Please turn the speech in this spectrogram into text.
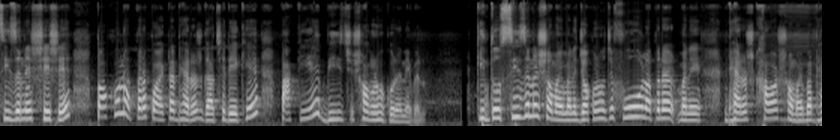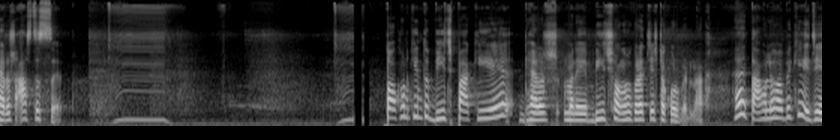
সিজনের শেষে, তখন আপনারা কয়েকটা ঢ্যাঁড়স গাছে রেখে পাকিয়ে বীজ সংগ্রহ করে নেবেন। কিন্তু সিজনের সময় মানে যখন হচ্ছে ফুল আপনারা মানে ঢ্যাঁড়স খাওয়ার সময় বা ঢ্যাঁড়স আসতেছে, তখন কিন্তু বীজ পাকিয়ে ঢ্যাঁড়স মানে বীজ সংগ্রহ করার চেষ্টা করবেন না। হ্যাঁ তাহলে হবে কি, যে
